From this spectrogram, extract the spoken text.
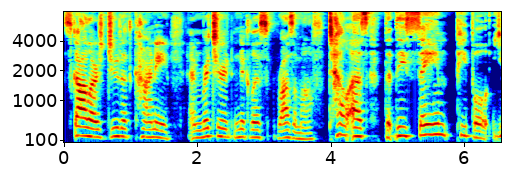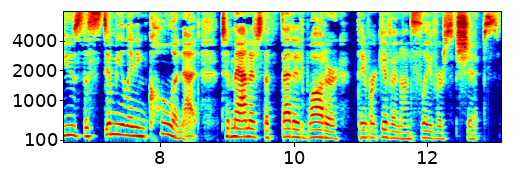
scholars Judith Carney and Richard Nicholas Rosomoff tell us that these same people used the stimulating cola nut to manage the fetid water they were given on slavers' ships.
